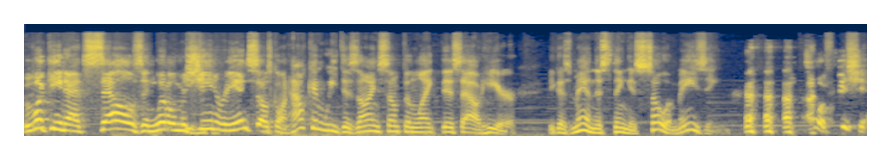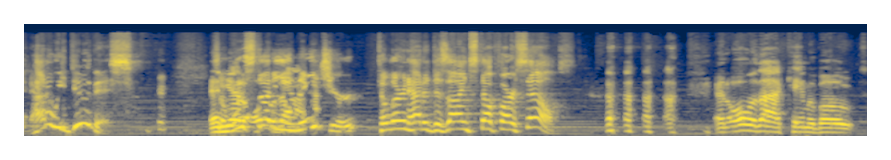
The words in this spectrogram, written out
looking at cells and little machinery in cells going, how can we design something like this out here? Because man, this thing is so amazing, so efficient. How do we do this? And so we're studying nature to learn how to design stuff ourselves. and all of that came about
